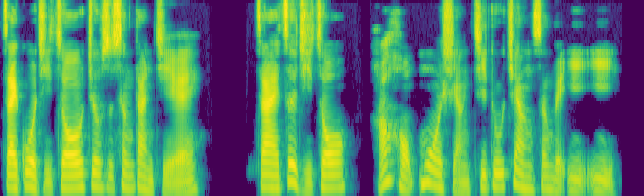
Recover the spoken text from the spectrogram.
再过几周就是圣诞节，在这几周好好默想基督降生的意义。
